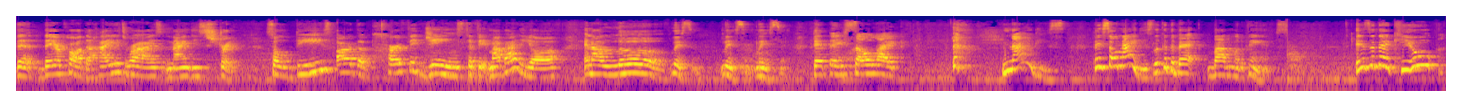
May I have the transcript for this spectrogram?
That They are called the Highest Rise 90s Straight. So these are the perfect jeans to fit my body, y'all. And I love, listen, listen, listen, that they so like 90s. They so 90s. Look at the back bottom of the pants. Isn't that cute?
